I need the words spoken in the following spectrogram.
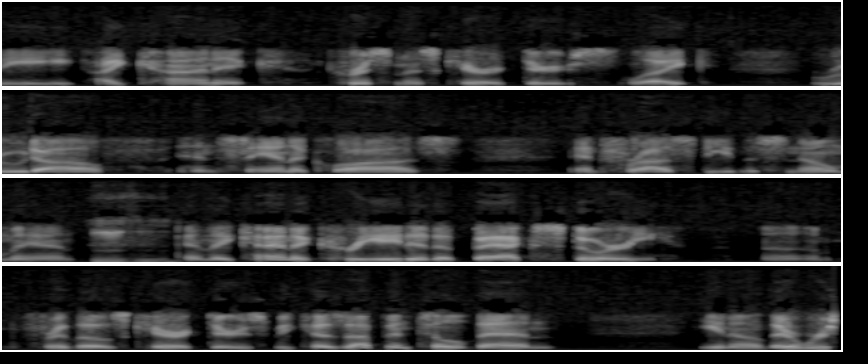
the iconic Christmas characters like Rudolph and Santa Claus and Frosty the Snowman hmm and they kind of created a backstory um, for those characters because up until then, you know, there were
